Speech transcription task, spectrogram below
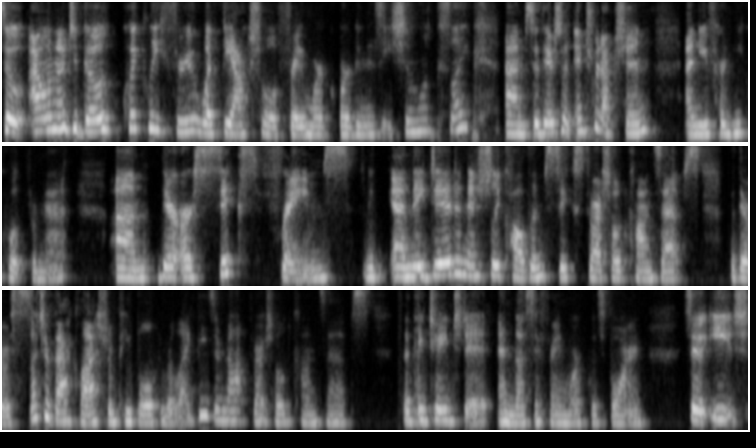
So I wanted to go quickly through what the actual framework organization looks like. Um, so there's an introduction, and you've heard me quote from that. Um, there are six frames, and they did initially call them six threshold concepts, but there was such a backlash from people who were like, these are not threshold concepts that they changed it and thus a framework was born. So each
